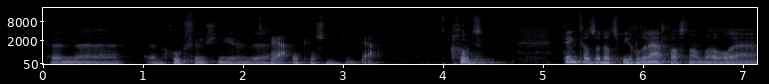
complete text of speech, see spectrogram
een, een goed functionerende oplossing zien. Ja. Goed. Ik denk dat we dat spiegeldraadglas dan wel, uh,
